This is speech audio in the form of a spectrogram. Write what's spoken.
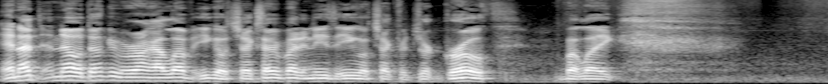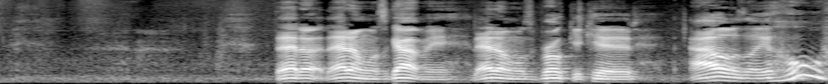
And I no, don't get me wrong. I love ego checks. Everybody needs an ego check for growth, but like that, uh, that almost got me. That almost broke your kid. I was like, whew.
